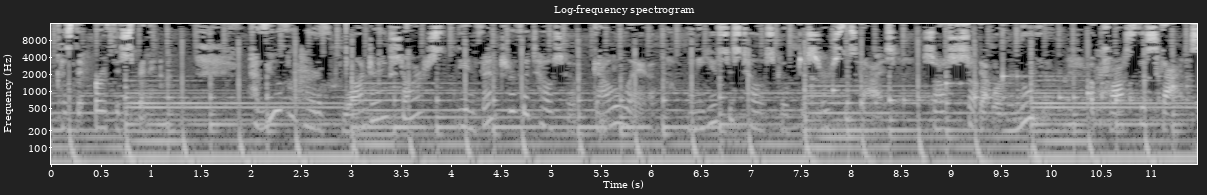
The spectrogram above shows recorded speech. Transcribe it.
because the Earth is spinning. Have you ever heard of wandering stars? The inventor of the telescope, Galileo, saw that were moving across the skies.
